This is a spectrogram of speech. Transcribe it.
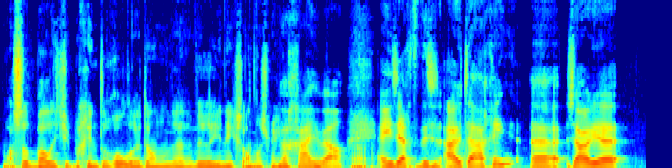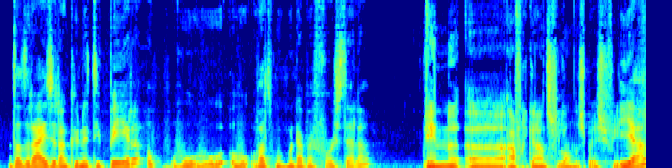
Maar als dat balletje begint te rollen, dan uh, wil je niks anders meer. Dan ga je wel. Ja. En je zegt het is een uitdaging. Uh, zou je dat reizen dan kunnen typeren? Op hoe, hoe, hoe, wat moet ik me daarbij voorstellen? In uh, Afrikaanse landen specifiek. Ja.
